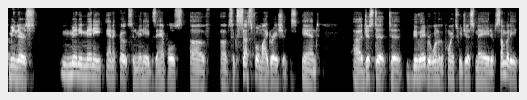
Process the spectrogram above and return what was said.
I mean, there's many, many anecdotes and many examples of of successful migrations. And uh, just to to belabor one of the points we just made, if somebody,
